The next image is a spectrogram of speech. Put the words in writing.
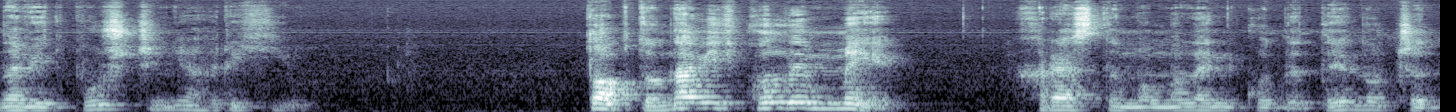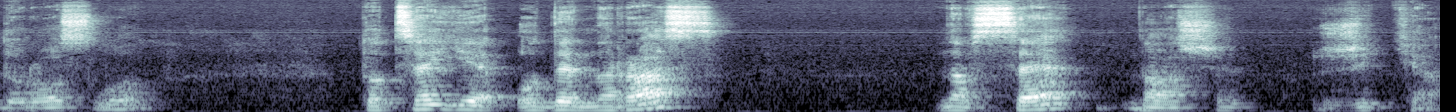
на відпущення гріхів. Тобто, навіть коли ми хрестимо маленьку дитину чи дорослого, то це є один раз на все наше життя.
